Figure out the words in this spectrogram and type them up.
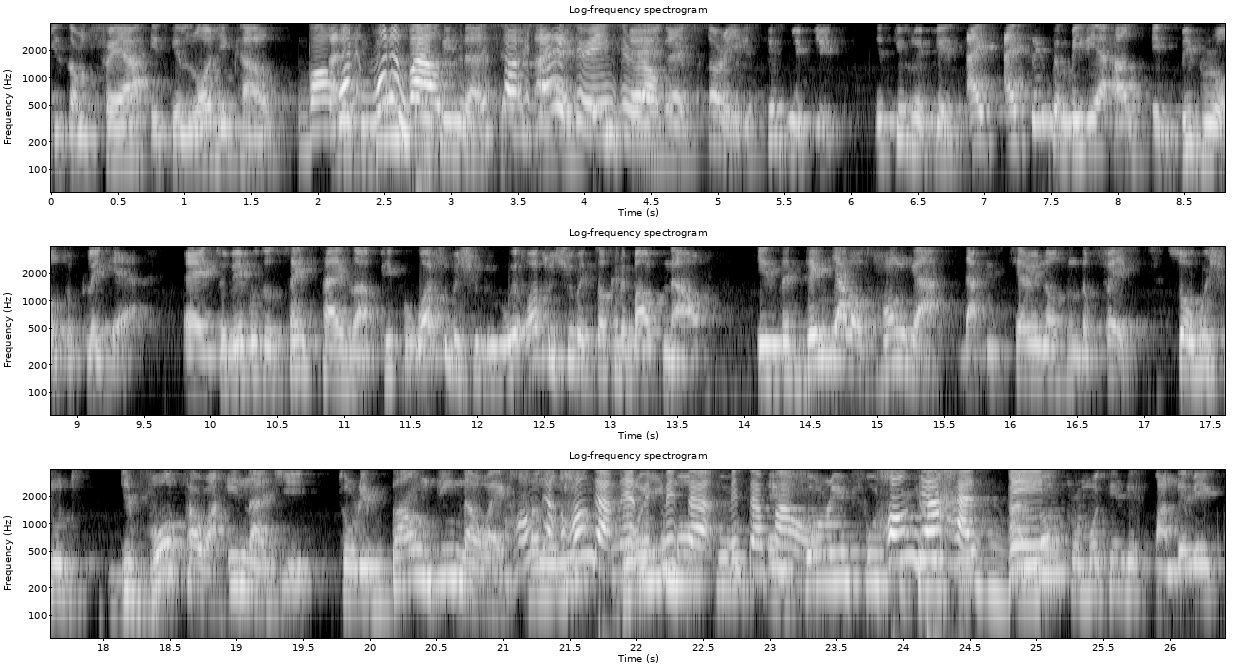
is unfair, it's illogical. But what, what about, that, sorry, uh, sorry to think, uh, interrupt. Uh, sorry, excuse me, please. Excuse me, please. I, I think the media has a big role to play here uh, to be able to sensitize our people. What, should we, should, what we should be talking about now is the danger of hunger that is staring us in the face. So we should devote our energy to rebounding our economy, hunger, hunger, Mr. Food, Mr. Fanwo, hunger has been not promoting this pandemic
